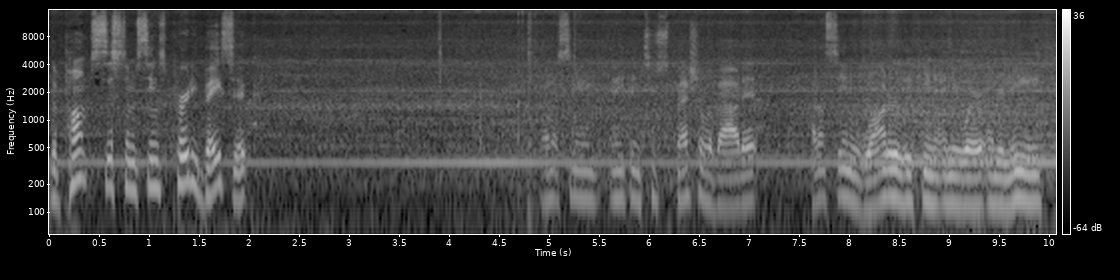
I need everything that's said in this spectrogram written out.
the pump system seems pretty basic. I don't see anything too special about it. I don't see any water leaking anywhere underneath.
